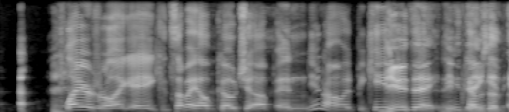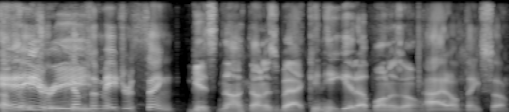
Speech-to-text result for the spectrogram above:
Players were like hey can somebody help coach up? And you know it became Do you think- it do you think a, if a Andy major it becomes a major thing. gets knocked on his back. Can he get up on his own? i don't think so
